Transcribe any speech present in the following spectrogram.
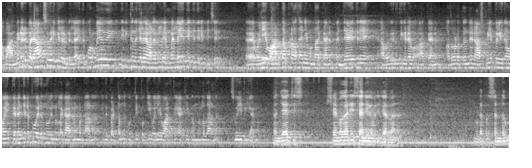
അപ്പോൾ അങ്ങനെ ഒരു പരാമർശം ഒരിക്കലും ഉണ്ടില്ല ഇത് പുറമേ ഇരിക്കുന്ന ചില ആളുകൾ എം എൽ എയെ തെറ്റിദ്ധരിപ്പിച്ച് വലിയ വാർത്താ പ്രാധാന്യം ഉണ്ടാക്കാനും പഞ്ചായത്തിനെ അപകീർത്തികരമാക്കാനും അതോടൊപ്പം തന്നെ രാഷ്ട്രീയ പ്രേരിതമായി തെരഞ്ഞെടുപ്പ് വരുന്നു എന്നുള്ള കാരണം കൊണ്ടാണ് ഇത് പെട്ടെന്ന് കുത്തിപ്പൊക്കി വലിയ വാർത്തയാക്കിയതെന്നുള്ളതാണ് സൂചിപ്പിക്കാണ് പഞ്ചായത്ത് ക്ഷ- ക്ഷേമകാര്യ സ്റ്റാൻഡിംഗ് കമ്മിറ്റി ചെയർമാനാണ്. നമ്മുടെ പ്രസിഡന്റും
